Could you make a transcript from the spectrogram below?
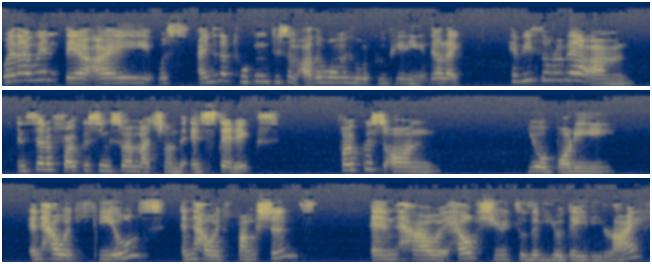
when I went there, I was I ended up talking to some other women who were competing. They're like, "Have you thought about um instead of focusing so much on the aesthetics, focus on your body and how it feels and how it functions and how it helps you to live your daily life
